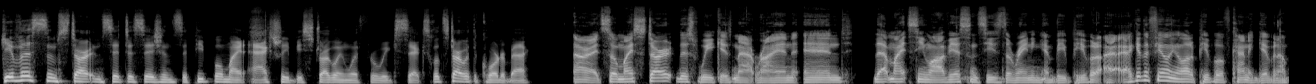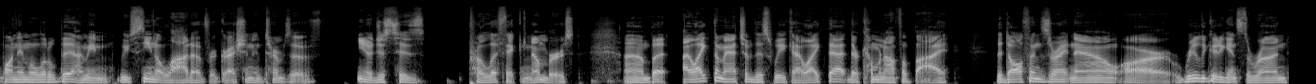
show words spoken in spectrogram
give us some start and sit decisions that people might actually be struggling with for week six. Let's start with the quarterback. All right. So my start this week is Matt Ryan, and that might seem obvious since he's the reigning MVP, but I, I get the feeling a lot of people have kind of given up on him a little bit. I mean, we've seen a lot of regression in terms of you know just his prolific numbers, um, but I like the matchup this week. I like that they're coming off a bye. The Dolphins right now are really good against the run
